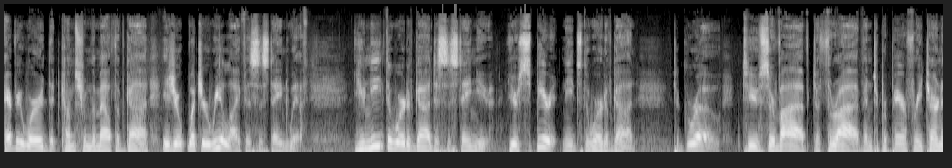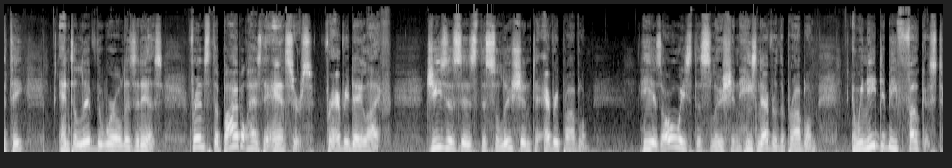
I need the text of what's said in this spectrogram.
every word that comes from the mouth of God, is your what your real life is sustained with. You need the Word of God to sustain you. Your spirit needs the Word of God to grow, to survive, to thrive, and to prepare for eternity, and to live the world as it is. Friends, the Bible has the answers for everyday life. Jesus is the solution to every problem. He is always the solution, He's never the problem. And we need to be focused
